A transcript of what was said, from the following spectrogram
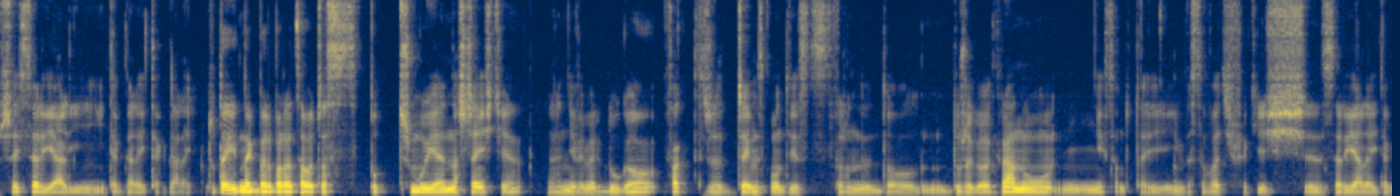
sześć seriali i tak dalej, i tak. Tutaj jednak Barbara cały czas podtrzymuje, na szczęście, y, nie wiem jak długo, fakt, że James Bond jest stworzony do dużego ekranu, nie chcą tutaj inwestować w jakieś seriale i tak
